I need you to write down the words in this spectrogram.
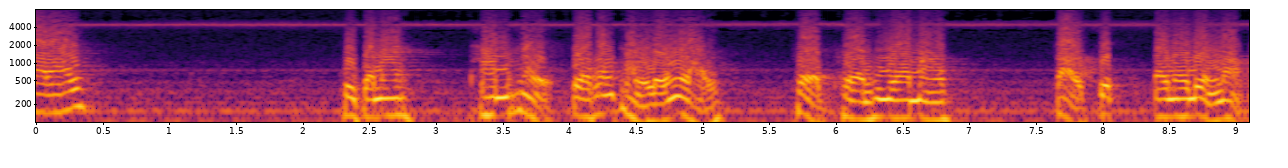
อะไร ที่จะมาทำให้ตัวของท่านหลงไหลเพลิดเพลินมัวเมาเฝ้าคิดไปในเรื่องนอก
